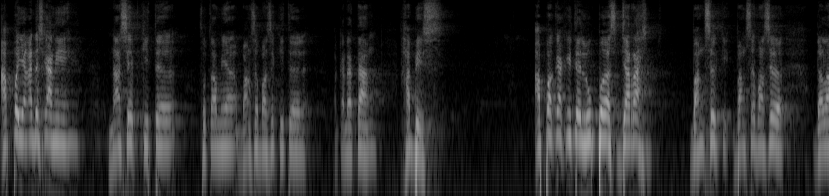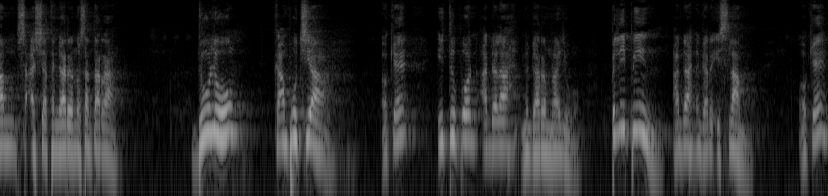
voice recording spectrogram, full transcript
apa yang ada sekarang ni, nasib kita terutamanya bangsa-bangsa kita akan datang habis. Apakah kita lupa sejarah bangsa bangsa dalam Asia Tenggara Nusantara? Dulu Kampuchia, okey, itu pun adalah negara Melayu. Filipin adalah negara Islam. Okey?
